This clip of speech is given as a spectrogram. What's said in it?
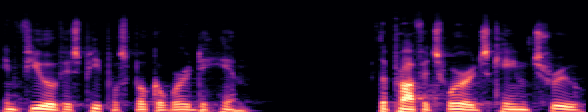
and few of his people spoke a word to him. The prophet's words came true.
